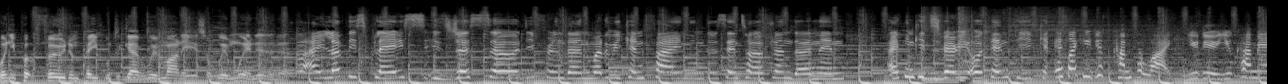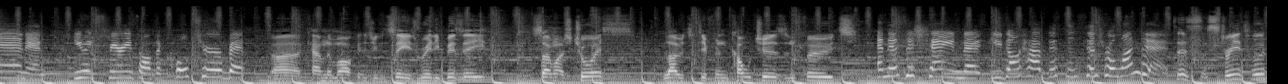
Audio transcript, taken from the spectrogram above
When you put food and people together with money, it's a win-win, isn't it? I love this place. It's just so different than what we can find in the center of London, and I think it's very authentic. It's like you just come to life. You do. You come in and you experience all the culture, but Uh, Camden Market, as you can see, is really busy. So much choice, loads of different cultures and foods. and it's a shame that you don't have this in central London. It's street food,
